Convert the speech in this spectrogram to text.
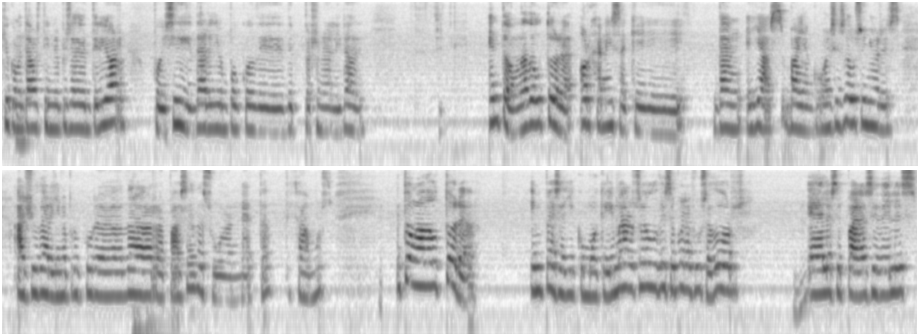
que comentabas ti no episodio anterior pois sí, darlle un pouco de, de personalidade sí. entón, a doutora organiza que Dan e Jazz vayan con eses dous señores a axudarlle na procura da rapaza, da súa neta, digamos. Entón a doutora empezalle como a queimar o seu desaparafusador e ela sepárase deles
